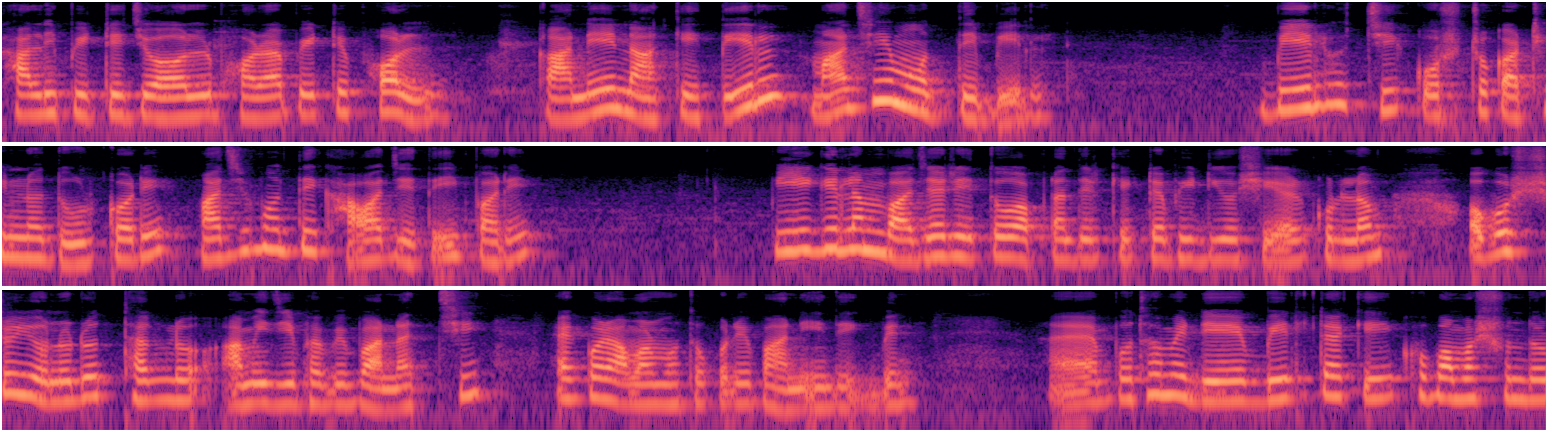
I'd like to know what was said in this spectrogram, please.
খালি পেটে জল, ভরা পেটে ফল, কানে নাকে তেল, মাঝে মধ্যে বেল। বেল হচ্ছে কোষ্ঠকাঠিন্য দূর করে, মাঝে মধ্যে খাওয়া যেতেই পারে। পেয়ে গেলাম বাজারে তো আপনাদেরকে একটা ভিডিও শেয়ার করলাম। অবশ্যই অনুরোধ থাকল আমি যেভাবে বানাচ্ছি একবার আমার মতো করে বানিয়ে দেখবেন। প্রথমে ডে বেলটাকে খুব আমার সুন্দর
